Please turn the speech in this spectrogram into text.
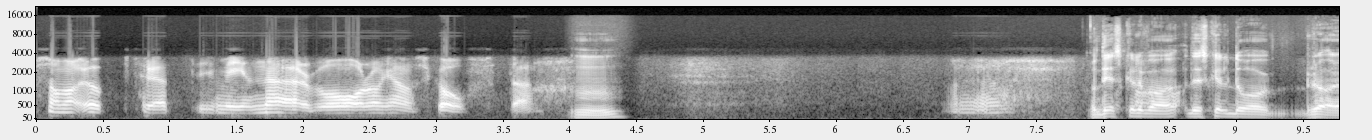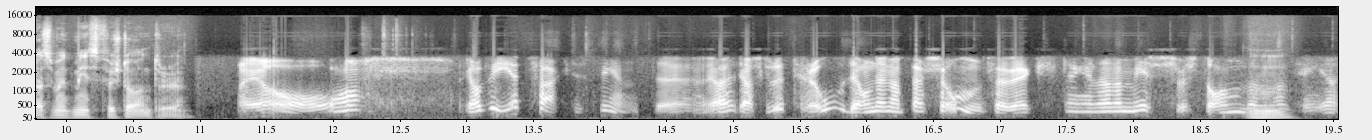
som har uppträtt i min närvaro ganska ofta. Mm. Eh, Och det skulle, vara, det skulle då röra som ett missförstånd tror du? Ja, jag vet faktiskt inte. Jag, jag skulle tro det om det är någon personförväxling eller någon missförstånd eller någonting. Jag,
